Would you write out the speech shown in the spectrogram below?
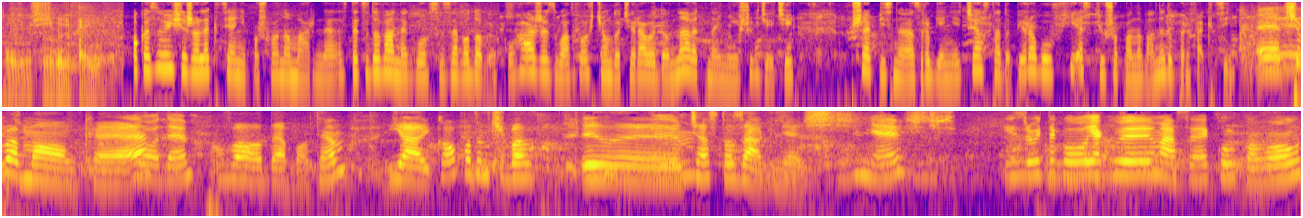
także myślę, że będzie fajnie. Okazuje się, że lekcja nie poszła na marne. Zdecydowane głosy zawodowych kucharzy z łatwością docierały do nawet najmniejszych dzieci. Przepis na zrobienie ciasta do pierogów jest już opanowany do perfekcji. E, trzeba mąkę, wodę, wodę potem, jajko, potem trzeba e, ciasto zagnieść. gnieść i zrobić taką jakby masę kulkową,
